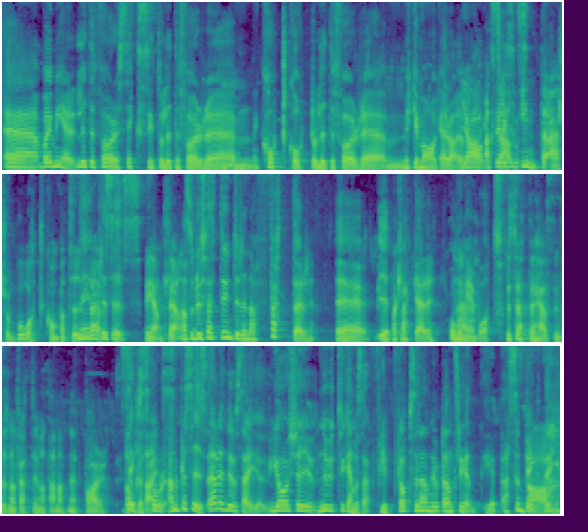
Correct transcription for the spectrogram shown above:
Mm. Eh, vad är mer? Lite för sexigt och lite för eh, kort, kort och lite för eh, mycket magar. Och, Ja, att det liksom inte är så båtkompatibelt. Nej, precis. Egentligen. Alltså du sätter ju inte dina fötter eh, i ett par klackar och Nej. ner i en båt. Du sätter helst inte dina fötter i något annat än ett par Seglarskor. Ja, men precis. Eller du, så här, jag kör ju, nu tycker jag ändå så här, flipflops har ändå gjort entré. Det är alltså big Ja, thing.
